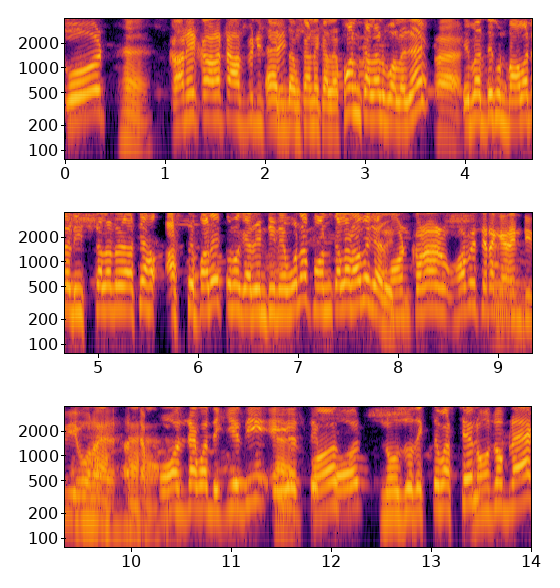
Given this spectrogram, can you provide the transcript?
কোট। হ্যাঁ। কানের কালারটা আসবে একদম কানে কালার। ফন কালার বলা যায়। হ্যাঁ। এবার দেখুন বাবাটা রিচ কালারের আছে আসতে পারে কোনো গ্যারেন্টি নেব না। ফন কালার হবে গ্যারেন্টি ফন্ট কালার হবে সেটা গ্যারান্টি দিয়ে বলা যায়। আচ্ছা পজটা একবার দেখিয়ে দিই। এই হচ্ছে পজ নোজও দেখতে পাচ্ছেন? নোজো ব্ল্যাক।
